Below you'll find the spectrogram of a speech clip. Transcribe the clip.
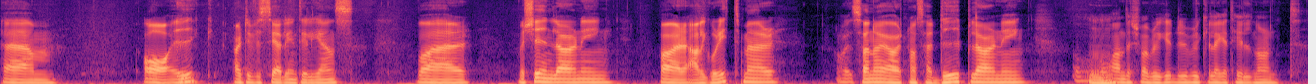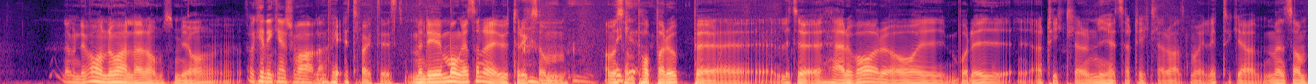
ehm, AI, artificiell intelligens? Vad är machine learning? Vad är algoritmer? Och sen har jag hört något så här deep learning. Mm. Och Anders, vad brukar, du brukar lägga till något Nej, men det var nog alla de som jag Okej, okay, det kanske var alla. vet faktiskt. Men det är många sådana där uttryck som, ja, som poppar upp eh, lite här och var och i, både i artiklar och nyhetsartiklar och allt möjligt tycker jag. Men som,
